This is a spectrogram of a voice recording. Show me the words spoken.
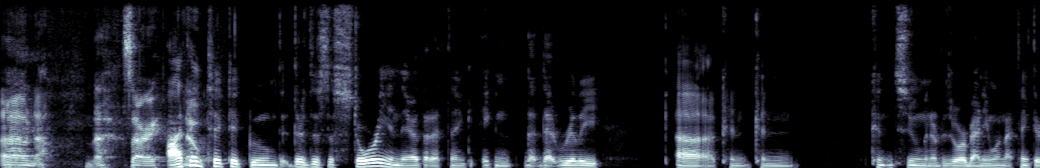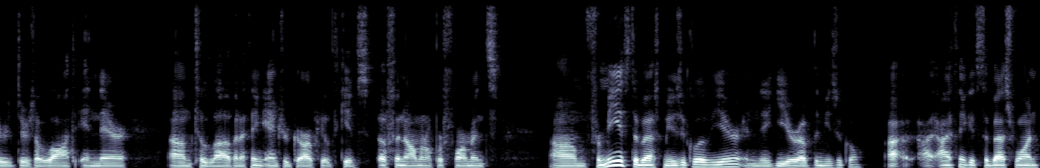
Oh no. sorry. I nope. think Tick Tick Boom. There's there's a story in there that I think can, that that really uh, can can consume and absorb anyone. I think there's there's a lot in there um, to love, and I think Andrew Garfield gives a phenomenal performance. Um, for me, it's the best musical of the year in the year of the musical. I, I, I think it's the best one.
